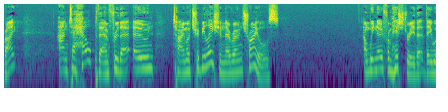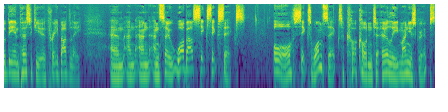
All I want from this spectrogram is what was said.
right? And to help them through their own time of tribulation, their own trials. And we know from history that they were being persecuted pretty badly. Um, and, and, and so, what about 666 or 616, according to early manuscripts?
